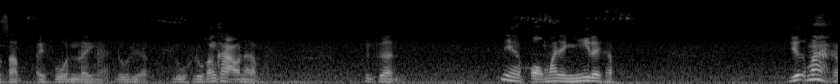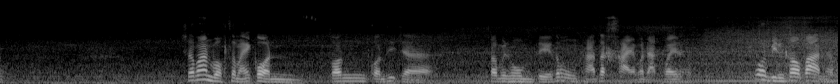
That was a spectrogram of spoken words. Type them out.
รศัพท์ไอโฟนอะไรเงี้ยดูดิครับดูดูข้างข่าวนะครับ เพื่อนๆนี่ครับออกมาอย่างนี้เลยครับ เยอะมากครับ ชาวบ้านบอกสมัยก่อน ตอนก่อนที่จะทำเป็นโฮมสเตย์ต้องหาตะข่ายมาดักไว้นะครับเพราะว่าบินเข้าบ้านครับ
